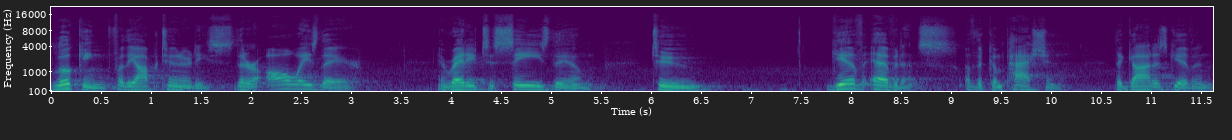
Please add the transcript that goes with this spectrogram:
looking for the opportunities that are always there and ready to seize them to give evidence of the compassion that God has given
